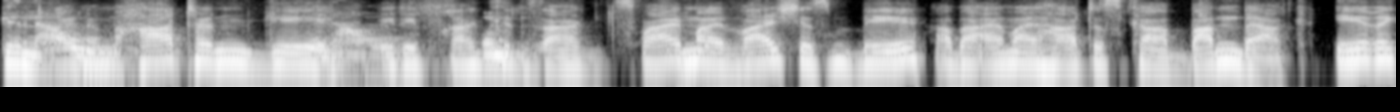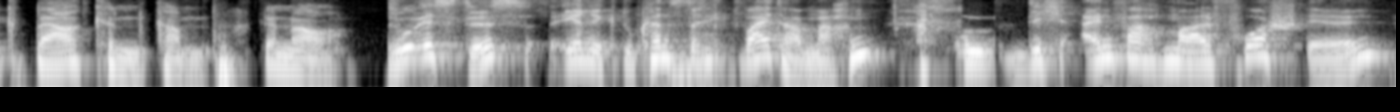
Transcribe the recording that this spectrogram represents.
genau. Mit einem harten G, Genau. wie die Franken Und- sagen. Zweimal weiches B, aber einmal hartes K. Bamberg. Erik Berkenkamp, genau. So ist es. Erik, du kannst direkt weitermachen und dich einfach mal vorstellen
